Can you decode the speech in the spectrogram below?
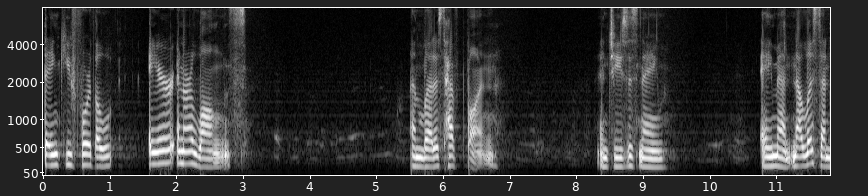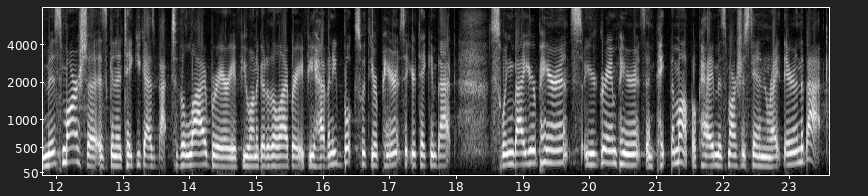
Thank you for the air in our lungs. And let us have fun. In Jesus' name, amen. Now, listen, Miss Marcia is going to take you guys back to the library if you want to go to the library. If you have any books with your parents that you're taking back, swing by your parents or your grandparents and pick them up, okay? Miss Marcia's standing right there in the back.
